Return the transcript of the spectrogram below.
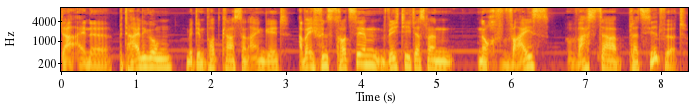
da eine Beteiligung mit den Podcastern eingeht. Aber ich finde es trotzdem wichtig, dass man noch weiß, was da platziert wird.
